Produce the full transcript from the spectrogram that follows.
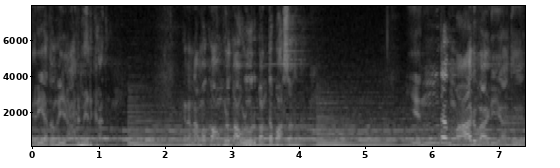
தெரியாதவங்க யாருமே இருக்காது. ஏன்னா நமக்கும் அவங்களுக்கும் அவ்வளோ ஒரு பந்த பாசம் இருக்கு. எந்த மார்வாடியாவது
